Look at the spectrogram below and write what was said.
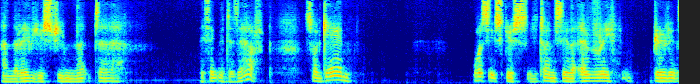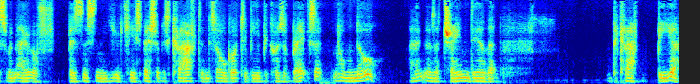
and the revenue stream that uh, they think they deserve. So, again, what's the excuse? Are you trying to say that every brewery that's went out of business in the UK, especially it's craft, and it's all got to be because of Brexit? Well, no. I think there's a trend there that the craft beer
